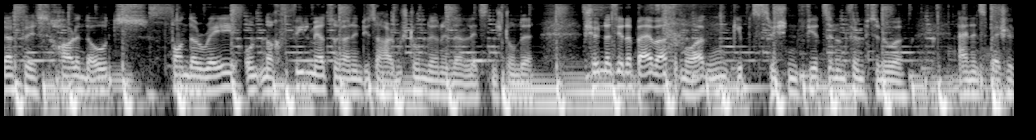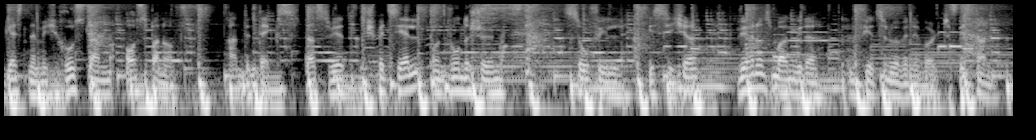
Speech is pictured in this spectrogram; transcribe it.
Surface, Harland Oates, Fonda Ray und noch viel mehr zu hören in dieser halben Stunde und in der letzten Stunde. Schön, dass ihr dabei wart. Morgen gibt es zwischen 14 und 15 Uhr einen Special Guest, nämlich Rustam Ospanov an den Decks. Das wird speziell und wunderschön. So viel ist sicher. Wir hören uns morgen wieder um 14 Uhr, wenn ihr wollt. Bis dann.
